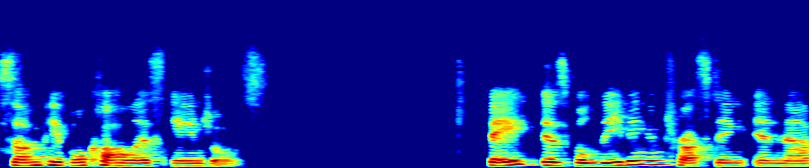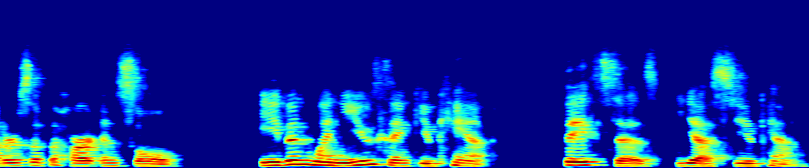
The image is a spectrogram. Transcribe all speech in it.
Some people call us angels. Faith is believing and trusting in matters of the heart and soul, even when you think you can't. Faith says, yes, you can.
